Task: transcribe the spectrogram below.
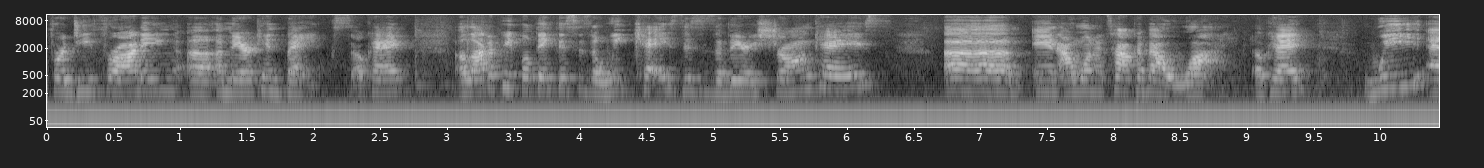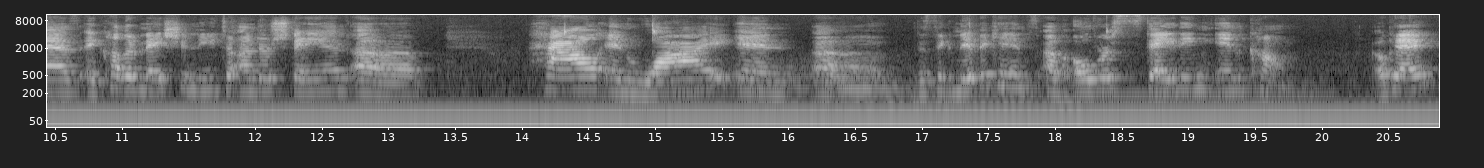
for defrauding uh, American banks, okay? A lot of people think this is a weak case. This is a very strong case. Um, and I want to talk about why, okay? We as a colored nation need to understand uh, how and why and uh, the significance of overstating income, okay?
